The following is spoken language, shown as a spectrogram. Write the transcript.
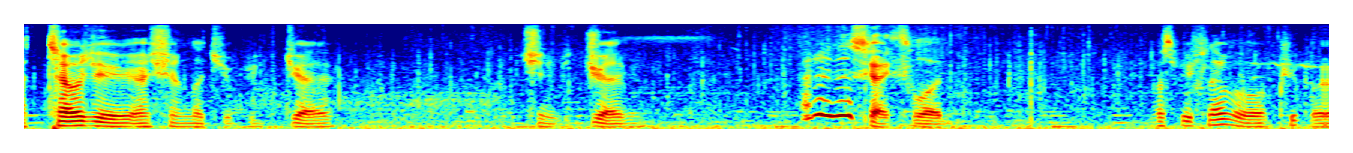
I told you I shouldn't let you be drive. Shouldn't be driving. How did this guy explode? Must be flammable people.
